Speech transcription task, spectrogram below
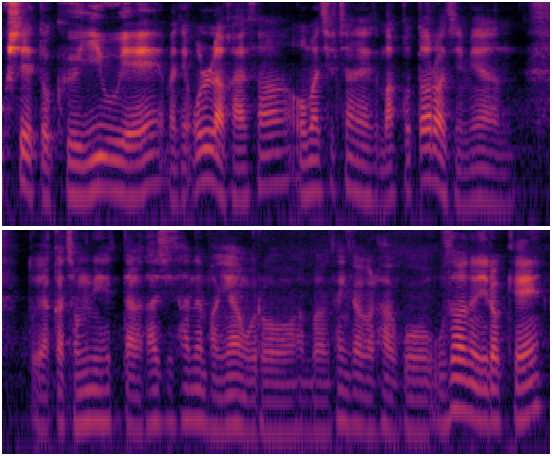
혹시 또 그 이후에 만약 올라가서 57,000원에서 맞고 떨어지면 또 약간 정리했다가 다시 사는 방향으로 한번 생각을 하고 우선은 이렇게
